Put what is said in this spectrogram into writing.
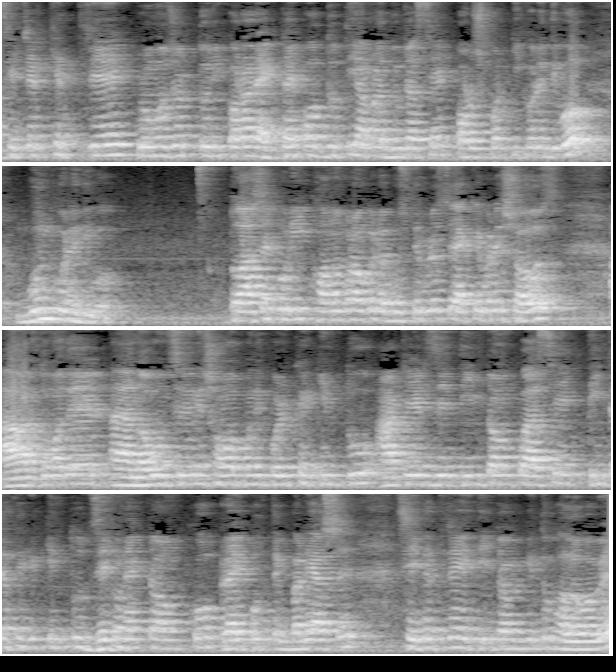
সেটের ক্ষেত্রে ক্রোমোজোম তৈরি করার একটাই পদ্ধতি, আমরা দুটা সেট পরস্পর কি করে দিব? গুণ করে দিব। তো আশা করি খ নম্বর বুঝতে পেরেছ, একেবারে সহজ। আর তোমাদের নবম শ্রেণির সমাপনী পরীক্ষায় কিন্তু আটের যে তিনটা অঙ্ক আছে, তিনটা থেকে কিন্তু যে কোনো একটা অঙ্ক প্রায় প্রত্যেকবারই আসে। সেই ক্ষেত্রে এই তিনটা অঙ্ক কিন্তু ভালোভাবে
